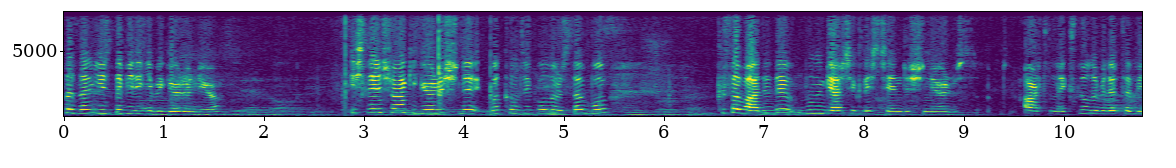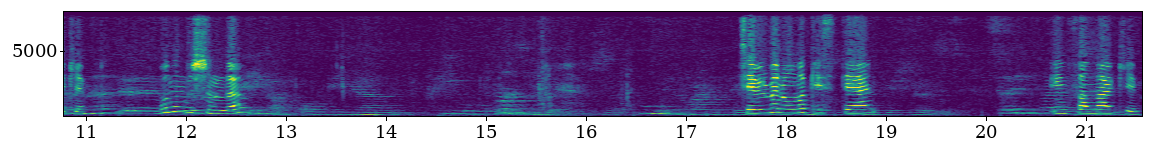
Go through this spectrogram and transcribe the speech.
pazarın yüzde biri gibi görünüyor. İşlerin şu anki görünüşüne bakılacak olursa bu kısa vadede bunun gerçekleşeceğini düşünüyoruz. Artılı eksili olabilir tabii ki. Bunun dışında çevirmen olmak isteyen insanlar kim?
